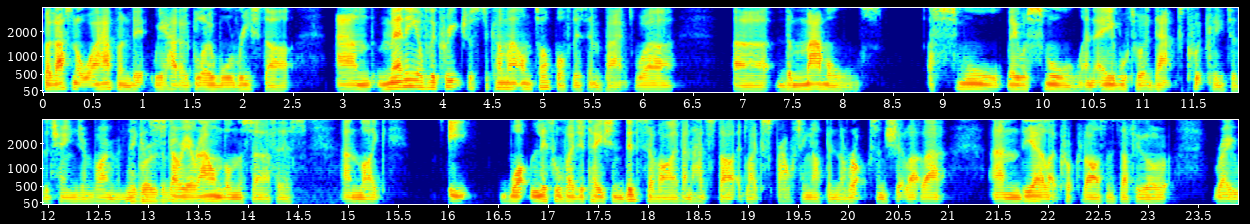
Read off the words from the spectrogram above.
But that's not what happened. It, we had a global restart. And many of the creatures to come out on top of this impact were uh, the mammals. A small, they were small and able to adapt quickly to the change environment. They could Rodents. scurry around on the surface and like eat what little vegetation did survive and had started like sprouting up in the rocks and shit like that. And yeah, like crocodiles and stuff who are very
